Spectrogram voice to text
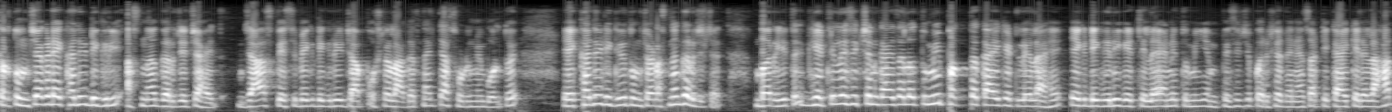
तर तुमच्याकडे एखादी डिग्री असणं गरजेचे आहेत. ज्या स्पेसिफिक डिग्री ज्या पोस्टला लागत नाहीत त्या सोडून मी बोलतोय. एखादी डिग्री तुमच्याकडे असणं गरजेचे आहेत. बरं इथे घेतलेलं शिक्षण काय झालं? तुम्ही फक्त काय घेतलेलं आहे? एक डिग्री घेतलेली आहे आणि तुम्ही एम पी सीची परीक्षा देण्यासाठी काय केलेलं आहात?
